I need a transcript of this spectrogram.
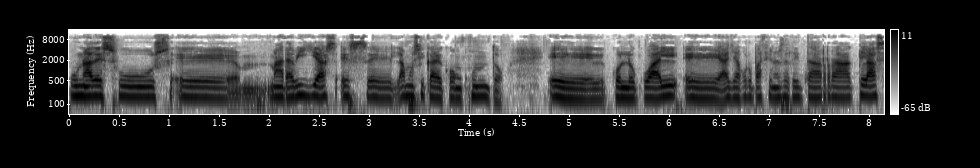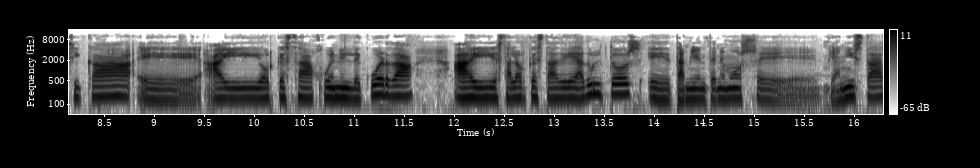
Una de sus eh, maravillas es eh, la música de conjunto, con lo cual hay agrupaciones de guitarra clásica, hay orquesta juvenil de cuerda, hay está la orquesta de adultos, también tenemos pianistas,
